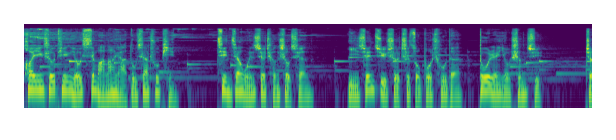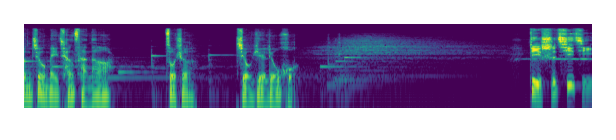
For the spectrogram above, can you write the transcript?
欢迎收听由喜马拉雅独家出品、晋江文学城授权、尹轩剧社制作播出的多人有声剧《拯救美强惨男二》，作者：九月流火，第十七集。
